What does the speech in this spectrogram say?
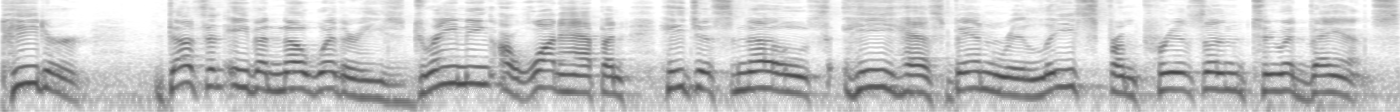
Peter doesn't even know whether he's dreaming or what happened. He just knows he has been released from prison to advance.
